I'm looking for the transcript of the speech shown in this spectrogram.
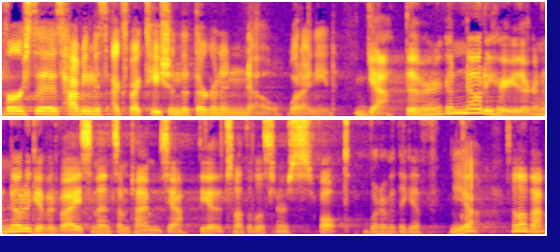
versus having this expectation that they're gonna know what I need. Yeah, they're going to know to hear you. They're going to know to give advice, and then sometimes, yeah, the, it's not the listener's fault. Whatever they give. Yeah. Cool. I love that.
